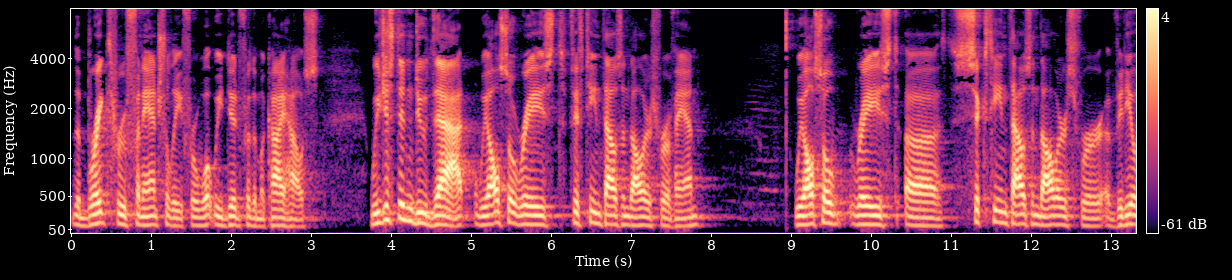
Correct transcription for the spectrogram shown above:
the breakthrough financially for what we did for the Mackay House, we just didn't do that. We also raised $15,000 for a van. We also raised uh, $16,000 for a video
